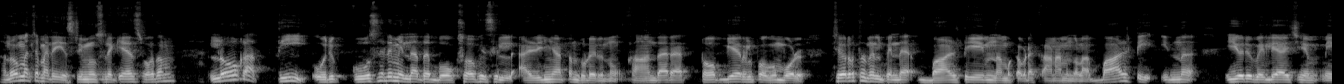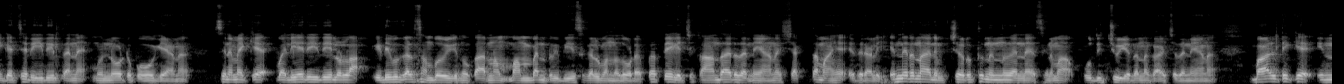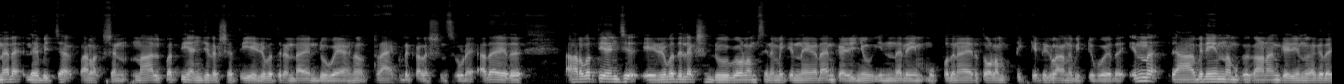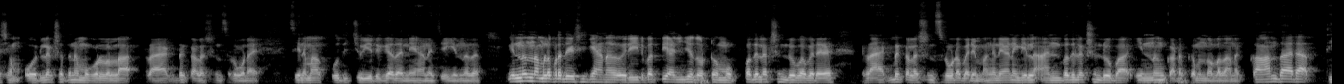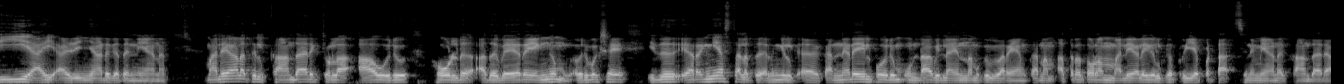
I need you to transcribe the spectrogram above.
Hello മച്ചമാരെ S T ന്യൂസിലേക്ക് സ്വാഗതം. ലോക തീ ഒരു കൂസലുമില്ലാത്ത ബോക്സ് ഓഫീസിൽ അഴിഞ്ഞാട്ടം തുടരുന്നു. കാന്താര ടോപ്പ് ഗിയറിൽ പോകുമ്പോൾ ചെറുത്തുനിൽപ്പിന്റെ ബാൾട്ടിയെയും നമുക്കവിടെ കാണാമെന്നുള്ള. ബാൾട്ടി ഇന്ന് ഈ ഒരു വെള്ളിയാഴ്ചയും മികച്ച രീതിയിൽ തന്നെ മുന്നോട്ട് പോവുകയാണ്. സിനിമയ്ക്ക് വലിയ രീതിയിലുള്ള ഇടിവുകൾ സംഭവിക്കുന്നു. കാരണം വമ്പൻ റിലീസുകൾ വന്നതോടെ പ്രത്യേകിച്ച് കാന്താര തന്നെയാണ് ശക്തമായ എതിരാളി. എന്നിരുന്നാലും ചെറുത്ത് നിന്ന് തന്നെ സിനിമ കുതിച്ചുയരുന്ന കാഴ്ച തന്നെയാണ്. ബാൾട്ടിക്ക് ഇന്നലെ ലഭിച്ച കളക്ഷൻ നാൽപ്പത്തി അഞ്ച് ലക്ഷത്തി എഴുപത്തിരണ്ടായിരം രൂപയാണ് ട്രാക്ഡ് കളക്ഷൻസിലൂടെ. അതായത് അറുപത്തിയഞ്ച് എഴുപത് ലക്ഷം രൂപയോളം സിനിമയ്ക്ക് നേടാൻ കഴിഞ്ഞു. ഇന്നലെയും മുപ്പതിനായിരത്തോളം ടിക്കറ്റുകളാണ് വിറ്റുപോയത്. ഇന്ന് രാവിലെയും നമുക്ക് കാണാൻ കഴിയുന്നു. ഏകദേശം ഒരു ലക്ഷത്തിന് മുകളിലുള്ള ട്രാക്ഡ് കളക്ഷൻസിലൂടെ സിനിമ കുതിച്ചുയരുക തന്നെയാണ് ചെയ്യുന്നത്. ഇന്നും നമ്മൾ പ്രതീക്ഷിക്കുകയാണ് ഒരു ഇരുപത്തി അഞ്ച് തൊട്ട് മുപ്പത് ലക്ഷം രൂപ വരെ ട്രാക്ഡ് കളക്ഷൻസിലൂടെ വരും. അങ്ങനെയാണെങ്കിൽ അൻപത് ലക്ഷം രൂപ ഇന്നും കടക്കുമെന്നുള്ളതാണ്. കാന്താര തീയായി അഴിഞ്ഞാടുക തന്നെയാണ്. മലയാളത്തിൽ കാന്താരയ്ക്കുള്ള ആ ഒരു ഹോൾഡ് അത് വേറെ എങ്ങും ഒരുപക്ഷെ ഇത് ഇറങ്ങിയ സ്ഥലത്ത് അല്ലെങ്കിൽ ഏഹ്, കന്നഡയിൽ പോലും ഉണ്ടാവില്ല എന്ന് നമുക്ക് പറയാം. കാരണം അത്രത്തോളം മലയാളികൾക്ക് പ്രിയപ്പെട്ട സിനിമയാണ് കാന്താര.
